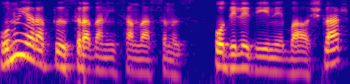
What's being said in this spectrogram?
onun yarattığı sıradan insanlarsınız. O dilediğini bağışlar,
